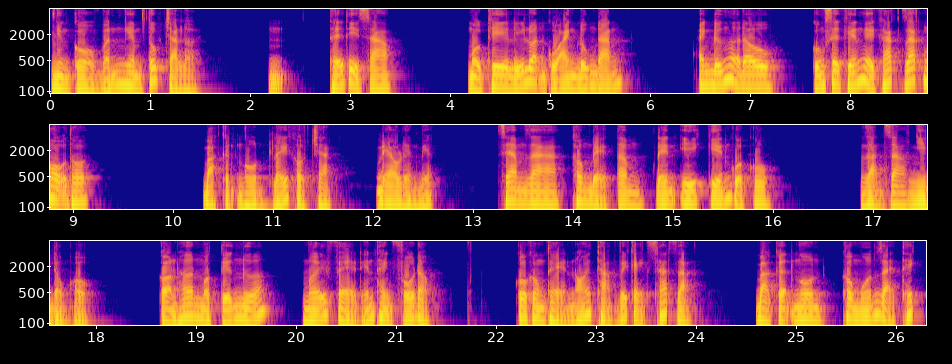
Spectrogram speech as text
nhưng cô vẫn nghiêm túc trả lời. Ừ, thế thì sao? Một khi lý luận của anh đúng đắn, anh đứng ở đâu cũng sẽ khiến người khác giác ngộ thôi. Bà Cận Ngôn lấy khẩu trang, đeo lên miệng. Xem ra không để tâm đến ý kiến của cô. Giản giao nhìn đồng hồ. Còn hơn một tiếng nữa mới về đến thành phố Đồng. Cô không thể nói thẳng với cảnh sát rằng bà Cận Ngôn không muốn giải thích.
